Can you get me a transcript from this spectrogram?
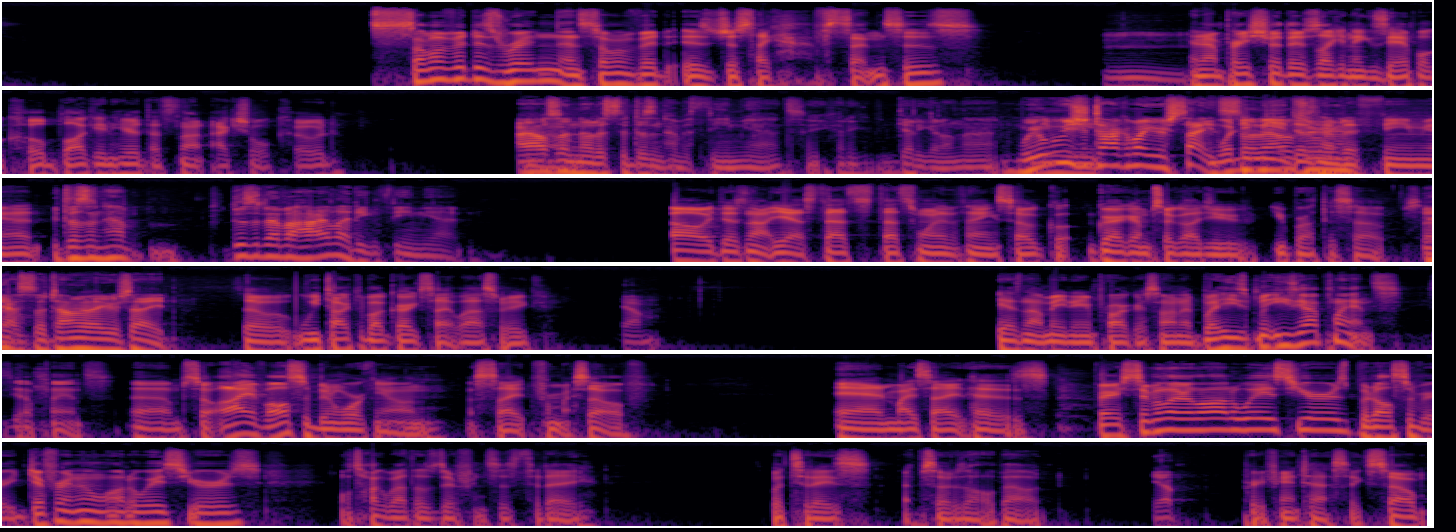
some of it is written and some of it is just like half sentences. Mm. And I'm pretty sure there's like an example code block in here that's not actual code. I also No. noticed it doesn't have a theme yet, so you gotta, gotta get on that. We, do you we should talk about your site. What So do you mean it doesn't your- have a theme yet? It doesn't have. Does it have a highlighting theme yet? Oh, it does not. Yes, that's that's one of the things. So, Greg, I'm so glad you you brought this up. So, Yeah. So tell me about your site. so we talked about Greg's site last week. Yeah. He has not made any progress on it, but he's he's got plans. He's got plans. Um, so I have also been working on a site for myself, and my site has very similar in a lot of ways to yours, but also very different in a lot of ways to yours. We'll talk about those differences today. What today's episode is all about. Yep. Pretty fantastic. So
